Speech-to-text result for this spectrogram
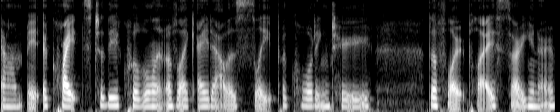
um, it equates to the equivalent of like eight hours sleep according to the float place. So, you know,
